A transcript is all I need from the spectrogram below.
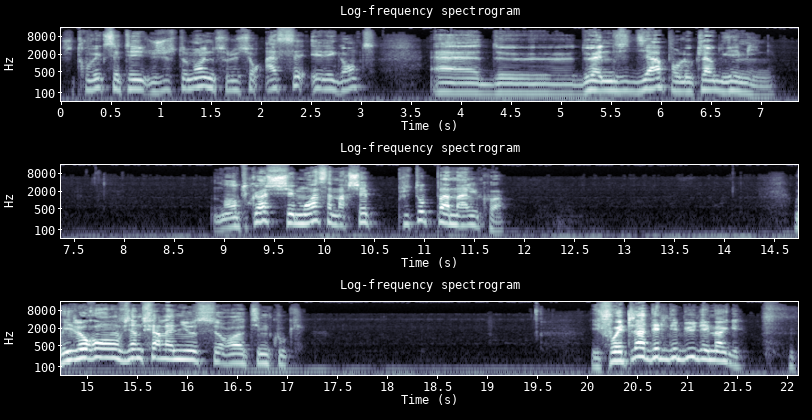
J'ai trouvé que c'était justement une solution assez élégante euh, de, Nvidia pour le cloud gaming. En tout cas, chez moi, ça marchait plutôt pas mal, quoi. Oui, Laurent vient de faire la news sur euh, Tim Cook. Il faut être là dès le début des mugs.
